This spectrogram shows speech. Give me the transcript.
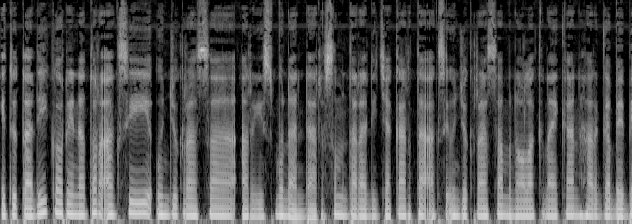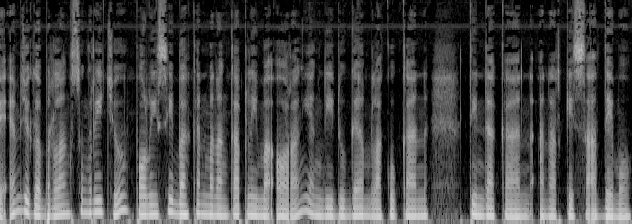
Itu tadi Koordinator Aksi Unjuk Rasa Aris Munandar. Sementara di Jakarta, aksi unjuk rasa menolak kenaikan harga BBM juga berlangsung ricuh. Polisi bahkan menangkap lima orang yang diduga melakukan tindakan anarkis saat demo.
